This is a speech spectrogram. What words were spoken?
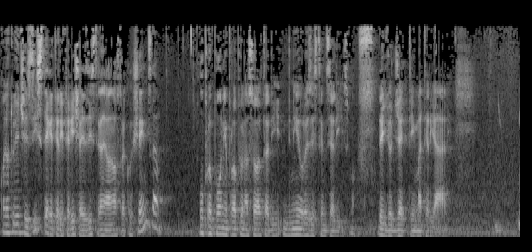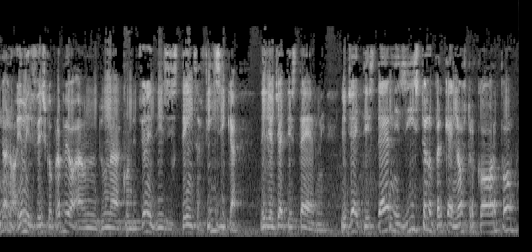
Quando tu dici esistere ti riferisci a esistere nella nostra coscienza o proponi proprio una sorta di, neuroesistenzialismo degli oggetti immateriali? No, no, io mi riferisco proprio a un, una condizione di esistenza fisica degli oggetti esterni. Gli oggetti esterni esistono perché il nostro corpo,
